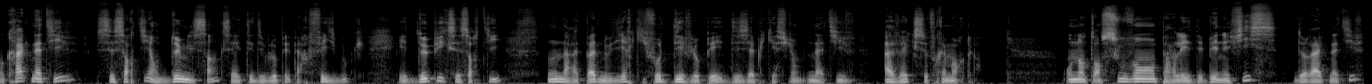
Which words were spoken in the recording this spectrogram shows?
Donc React Native, c'est sorti en 2005, ça a été développé par Facebook et depuis que c'est sorti, on n'arrête pas de nous dire qu'il faut développer des applications natives avec ce framework-là. On entend souvent parler des bénéfices de React Native,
